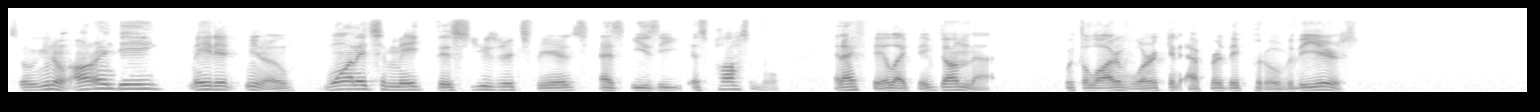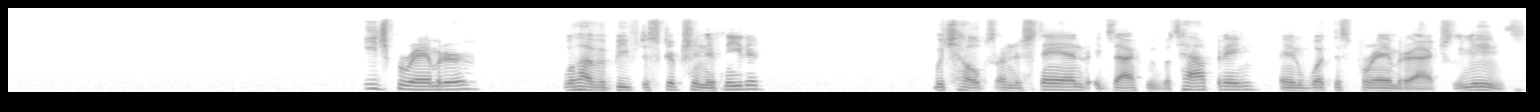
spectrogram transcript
So, you know, R&D made it, you know, wanted to make this user experience as easy as possible. And I feel like they've done that with a lot of work and effort they put over the years. Each parameter will have a brief description if needed, which helps understand exactly what's happening and what this parameter actually means.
